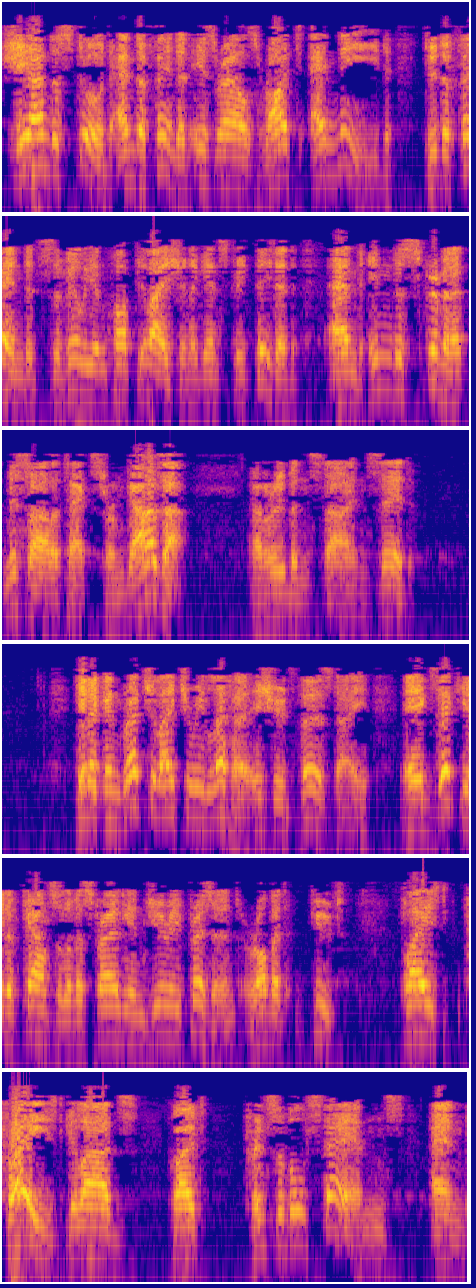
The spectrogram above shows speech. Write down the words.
she understood and defended Israel's right and need to defend its civilian population against repeated and indiscriminate missile attacks from Gaza, Rubinstein said. In a congratulatory letter issued Thursday, Executive Council of Australian Jewry President Robert Goot praised, praised Gillard's, quote, principled stands and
